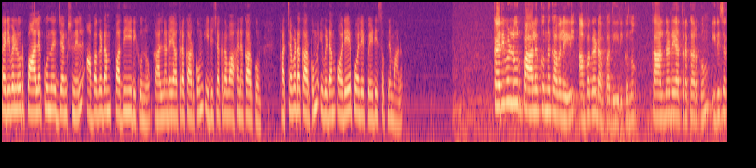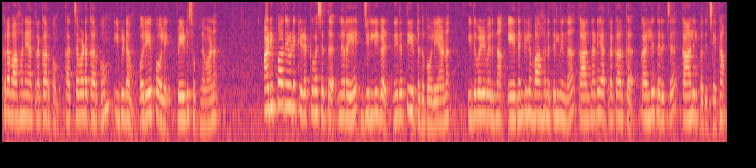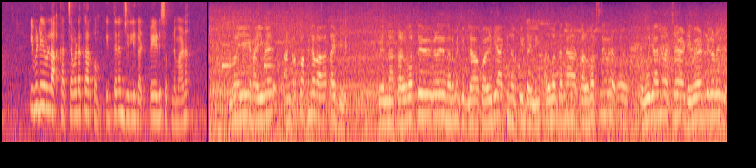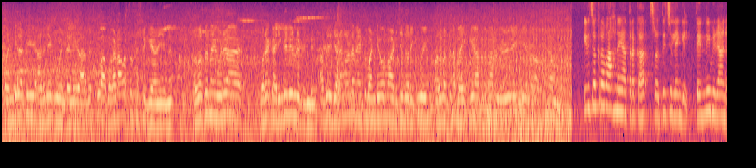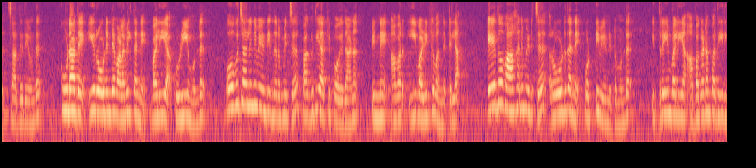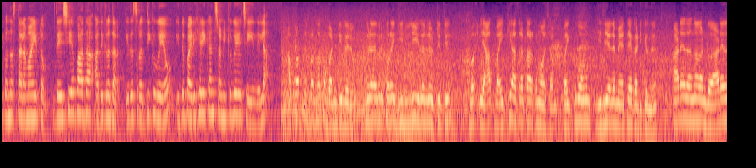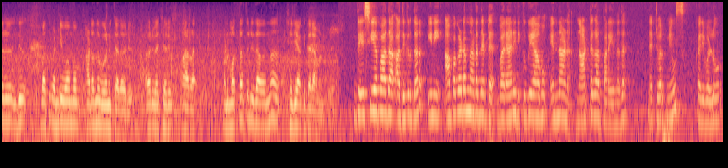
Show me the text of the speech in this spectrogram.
കരിവെള്ളൂർ പാലക്കുന്ന് ജംഗ്ഷനിൽ അപകടം പതിയിരിക്കുന്നു. കാൽനടയാത്രക്കാർക്കും ഇരുചക്ര വാഹനക്കാർക്കും കച്ചവടക്കാർക്കും ഇവിടം ഒരേപോലെ പേടി സ്വപ്നമാണ്. കരിവെള്ളൂർ പാലക്കുന്ന് കവലയിൽ അപകടം പതിയിരിക്കുന്നു. കാൽനടയാത്രക്കാർക്കും ഇരുചക്ര വാഹനയാത്രക്കാർക്കും കച്ചവടക്കാർക്കും ഇവിടം ഒരേപോലെ പേടി സ്വപ്നമാണ്. അടിപ്പാതയുടെ കിഴക്കുവശത്ത് നിറയെ ജില്ലികൾ നിരത്തിയിട്ടതുപോലെയാണ് ഇതുവഴി വരുന്ന ഏതെങ്കിലും വാഹനത്തിൽ നിന്ന് കാൽനടയാത്രക്കാർക്ക് കല്ല് തെറിച്ച് കാലിൽ പതിച്ചേക്കാം. ഇവിടെയുള്ള കച്ചവടക്കാർക്കും ഇത്തരം ജില്ലകൾ പേടി സ്വപ്നമാണ്. നമ്മൾ ഈ ഹൈവേ അണ്ടർപാസിന്റെ ഭാഗത്തായിട്ട് പിന്നെ കൾവർട്ടുകൾ നിർമ്മിച്ചിട്ടില്ല പഴുതിയാക്കി നിർത്തിയിട്ടില്ല അതുപോലെ തന്നെ കൾവർട്ടിന് ഊജാലിന് വെച്ച ഡിവൈഡറുകൾ വണ്ടി തട്ടി അതിലേക്ക് വീണിട്ടില്ല അതൊക്കെ അപകടാവസ്ഥ സൃഷ്ടിക്കുകയാണ് ചെയ്യുന്നത്. അതുപോലെ തന്നെ ഇവിടെ കുറേ കരിങ്കല്ലുകൾ ഇട്ടിട്ടുണ്ട്. അത് ജനങ്ങളുടെ മേക്ക് വണ്ടി പോകുമ്പോൾ അടിച്ചു തെറിക്കുകയും അതുപോലെ തന്നെ ബൈക്ക് യാത്രക്കാർ വീഴുകയും ചെയ്യുന്ന അവസ്ഥയാണ്. ഇരുചക്ര വാഹന യാത്രക്കാർ ശ്രദ്ധിച്ചില്ലെങ്കിൽ തെന്നി വീഴാനും സാധ്യതയുണ്ട്. കൂടാതെ ഈ റോഡിന്റെ വളവിൽ തന്നെ വലിയ കുഴിയുമുണ്ട്. ഓവുചാലിന് വേണ്ടി നിർമ്മിച്ച് പകുതിയാക്കി പോയതാണ്. പിന്നെ അവർ ഈ വഴിക്ക് വന്നിട്ടില്ല. ഏതോ വാഹനമിടിച്ച് റോഡ് തന്നെ പൊട്ടി വീണിട്ടുമുണ്ട്. ഇത്രയും വലിയ അപകടം പതിയിരിക്കുന്ന സ്ഥലമായിട്ടും ദേശീയപാത അധികൃതർ ഇത് ശ്രദ്ധിക്കുകയോ ഇത് പരിഹരിക്കാൻ ശ്രമിക്കുകയോ ചെയ്യുന്നില്ല. അപ്പുറത്ത് ഇപ്പുറത്തൊക്കെ വണ്ടി വരും. ഇവിടെ ഇവർ കുറേ ജില്ലി ഇതെല്ലാം ഇട്ടിട്ട് ബൈക്ക് യാത്രക്കാർക്ക് മോശം. ബൈക്ക് പോകുമ്പോൾ ജില്ലയെല്ലാം മേത്തേക്ക് അടിക്കുന്നു. ആടെ ഇതങ്ങ കണ്ടു? ആടെ ഒരു ഇത് ബസ് വണ്ടി പോകുമ്പം അടന്ന് വീണിച്ചത് അവർ അവർ വെച്ചൊരു ആളെ മൊത്തത്തിൽ ഇതൊന്ന് ശരിയാക്കി തരാൻ വേണ്ടി പോയി. ദേശീയപാത അധികൃതർ ഇനി അപകടം നടന്നിട്ട് വരാനിരിക്കുകയാവും എന്നാണ് നാട്ടുകാർ പറയുന്നത്. Network news Karivellur.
